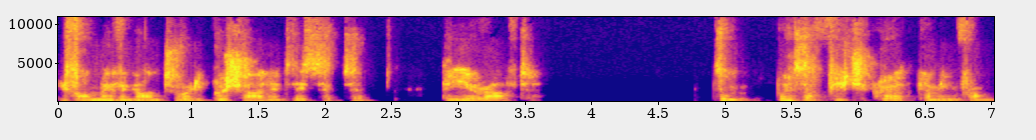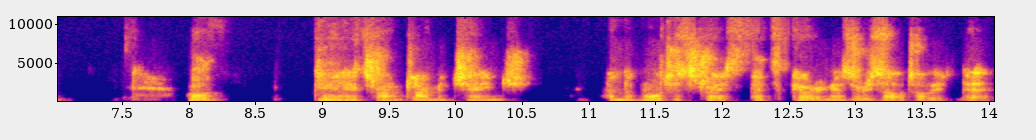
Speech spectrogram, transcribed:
before moving on to really push hard into this sector the year after. So, where's our future growth coming from? Well, clearly it's around climate change and the water stress that's occurring as a result of it there.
